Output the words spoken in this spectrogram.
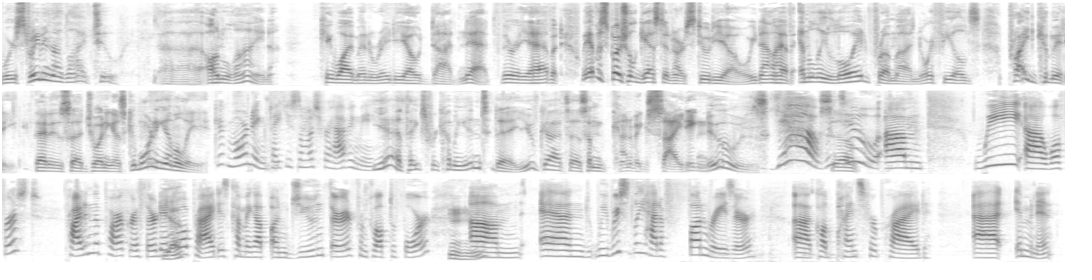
We're streaming on live too, uh, online. KYMNradio.net. There you have it. We have a special guest in our studio. We now have Emily Lloyd from uh, Northfield's Pride Committee that is uh, joining us. Good morning, Emily. Good morning. Thank you so much for having me. Yeah, thanks for coming in today. You've got uh, some kind of exciting news. Yeah, we so, do. Um, we, uh, well, first, Pride in the Park, our third annual yep. Pride, is coming up on June 3rd from 12 to 4. Mm-hmm. Um, and we recently had a fundraiser uh, called Pints for Pride at Imminent.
